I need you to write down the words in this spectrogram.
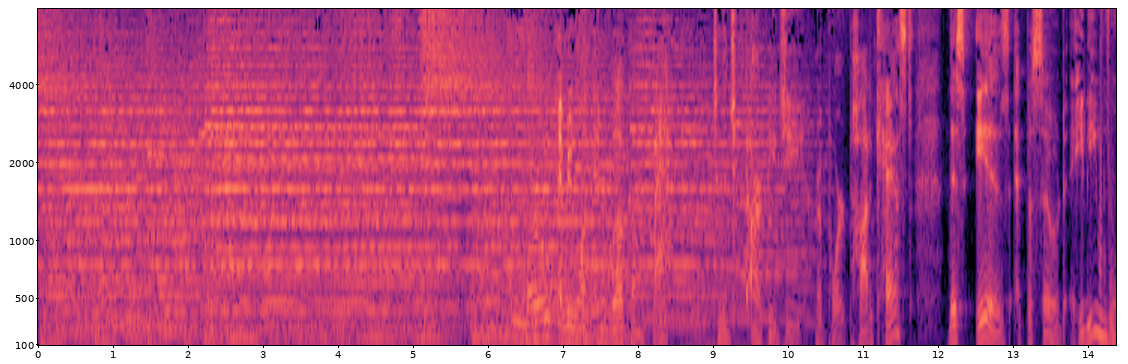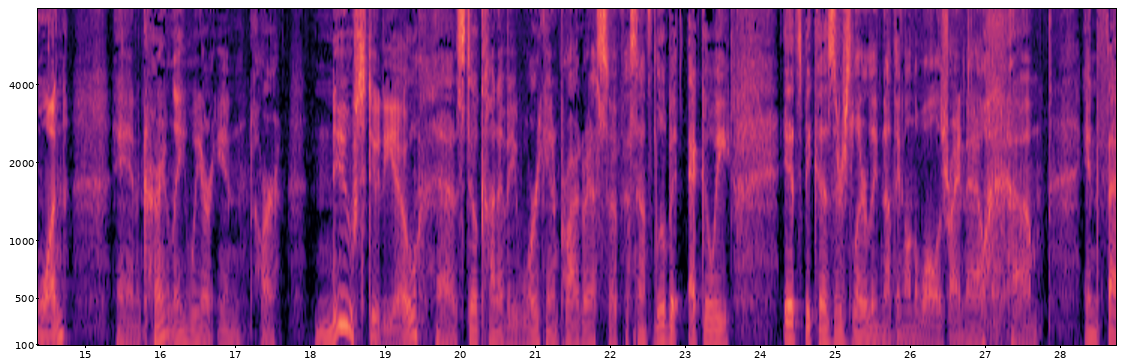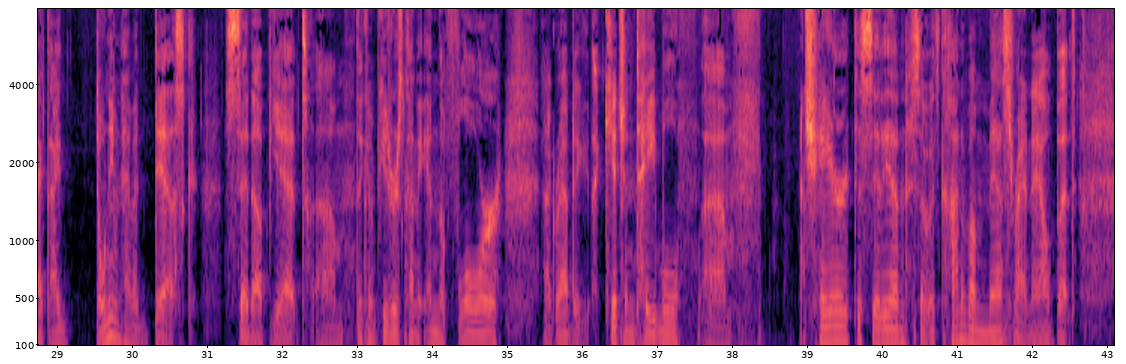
Hello, everyone, and welcome back to the JRPG Report podcast. This is episode 81, and currently we are in our new studio. Uh, still kind of a work in progress, so if it sounds a little bit echoey, it's because there's literally nothing on the walls right now. Um, in fact, I don't even have a desk set up yet. Um, the computer is kind of in the floor. I grabbed a, a kitchen table, um, chair to sit in, so it's kind of a mess right now. But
